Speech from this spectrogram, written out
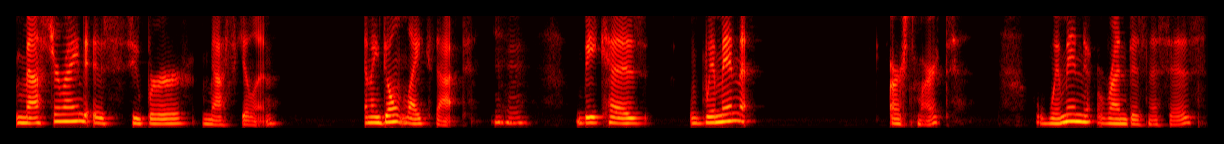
mastermind is super masculine. And I don't like that Mm-hmm. because women are smart. Women run businesses.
